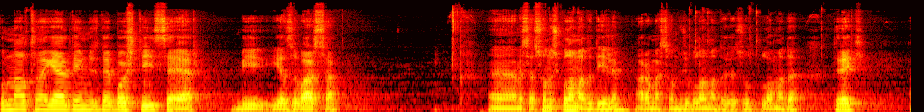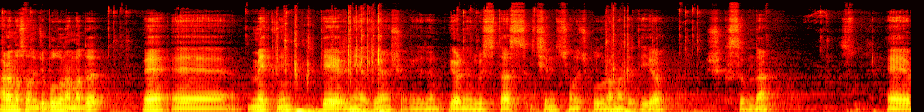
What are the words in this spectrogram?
Bunun altına geldiğimizde boş değilse eğer bir yazı varsa mesela sonuç bulamadı diyelim. Arama sonucu bulamadı, result bulamadı. Direkt arama sonucu bulunamadı ve e, metnin değerini yazıyor. Şöyle gördüğünüz gibi stas için sonuç bulunamadı diyor. Şu kısımda. E,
